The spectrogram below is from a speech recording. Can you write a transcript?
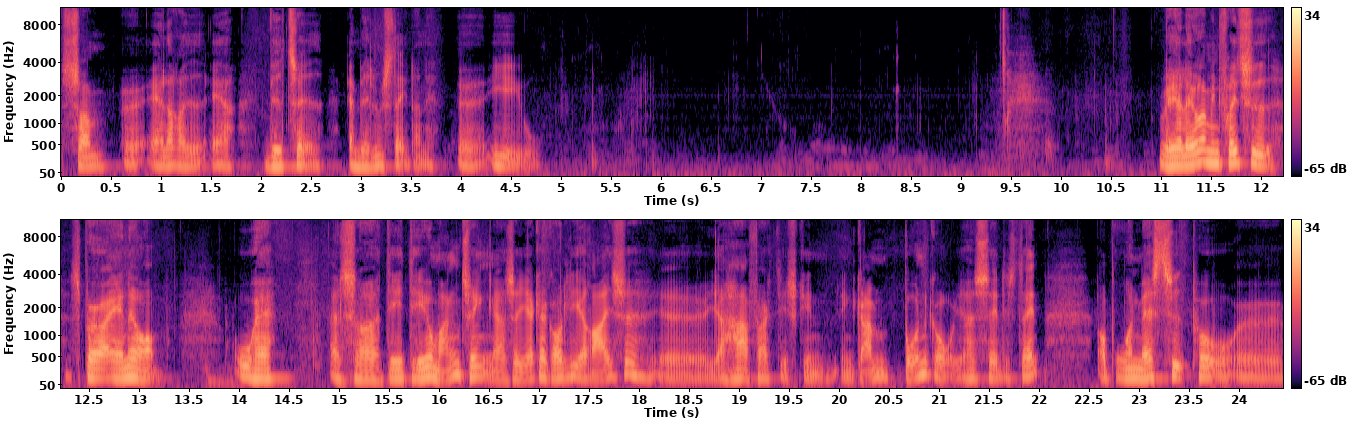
som øh, allerede er vedtaget af medlemsstaterne øh, i EU. Hvad jeg laver i min fritid, spørger Anne om. Uha, altså det, det er jo mange ting. Altså jeg kan godt lide at rejse. Øh, jeg har faktisk en, en gammel bondegård, jeg har sat i stand og bruger en masse tid på. Øh,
